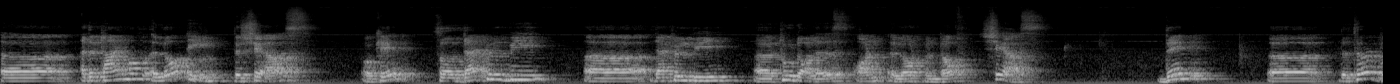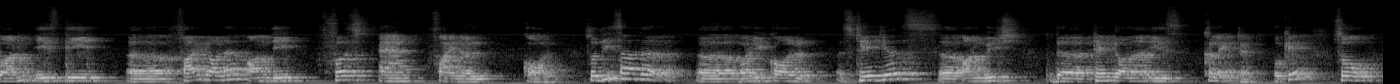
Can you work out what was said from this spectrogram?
uh, at the time of allotting the shares, okay, so that will be uh, that will be uh, $2 on allotment of shares. Then uh, the third one is the uh, $5 on the first and final call. So these are the uh, what you call stages on which the $10 is collected okay? So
